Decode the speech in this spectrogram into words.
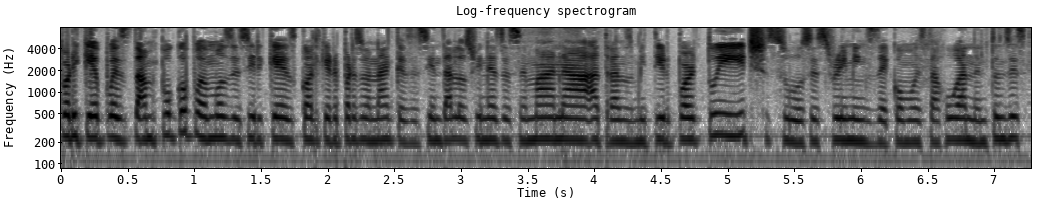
porque pues tampoco podemos decir que es cualquier persona que se sienta los fines de semana a transmitir por Twitch sus streamings de cómo está jugando. Entonces,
